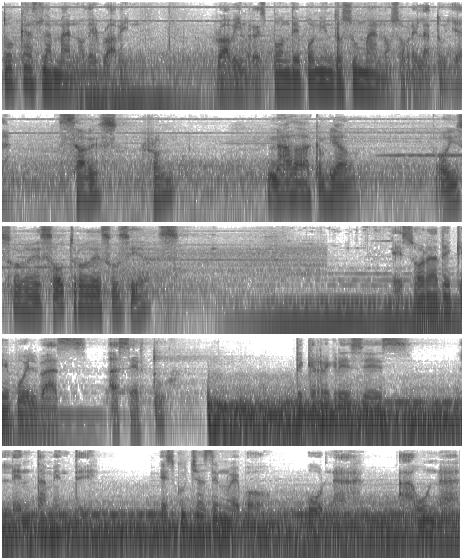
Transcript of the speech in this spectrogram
Tocas la mano de Robin. Robin responde poniendo su mano sobre la tuya. ¿Sabes, Ron? Nada ha cambiado. Hoy solo es otro de esos días. Es hora de que vuelvas a ser tú. De que regreses lentamente. Escuchas de nuevo, una a una,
